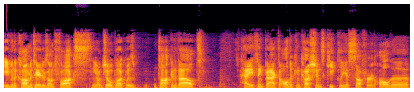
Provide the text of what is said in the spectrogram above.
even the commentators on Fox, you know, Joe Buck was talking about how you think back to all the concussions Kuechly has suffered, all the,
